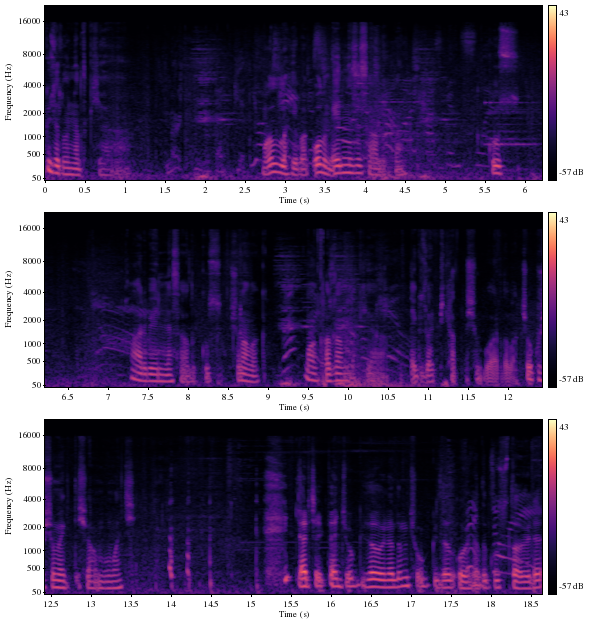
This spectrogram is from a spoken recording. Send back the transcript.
Güzel oynadık ya. Vallahi bak oğlum elinize sağlık an lan. Gus. Harbi eline sağlık Gus. Şuna bak. Lan kazandık ya. Ne güzel pik atmışım bu arada bak. Çok hoşuma gitti şu an bu maç. Gerçekten çok güzel oynadım. Çok güzel oynadı Gus da öyle.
